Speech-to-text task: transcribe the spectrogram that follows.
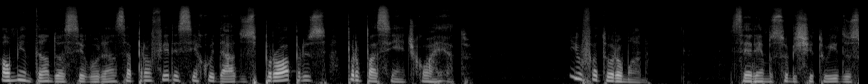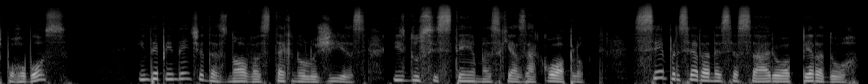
aumentando a segurança para oferecer cuidados próprios para o paciente correto. E o fator humano? Seremos substituídos por robôs? Independente das novas tecnologias e dos sistemas que as acoplam, sempre será necessário o operador,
